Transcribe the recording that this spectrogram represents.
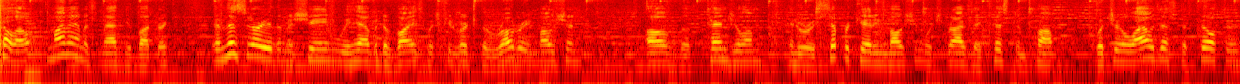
Hello, my name is Matthew Buttrick. In this area of the machine, we have a device which converts the rotary motion of the pendulum into a reciprocating motion, which drives a piston pump which allows us to filter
